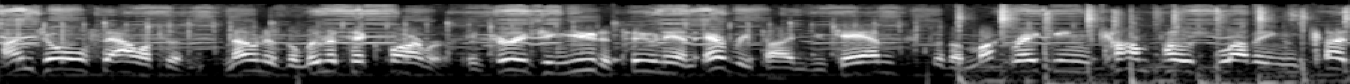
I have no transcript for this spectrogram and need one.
I'm Joel Salatin, known as the Lunatic Farmer, encouraging you to tune in every time you can to the muckraking, compost loving, cud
